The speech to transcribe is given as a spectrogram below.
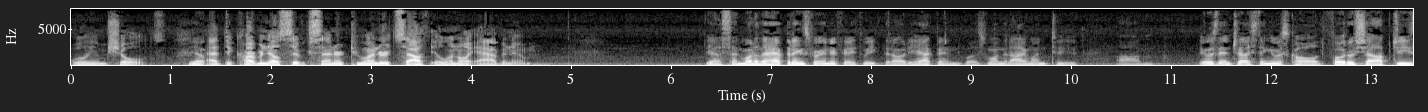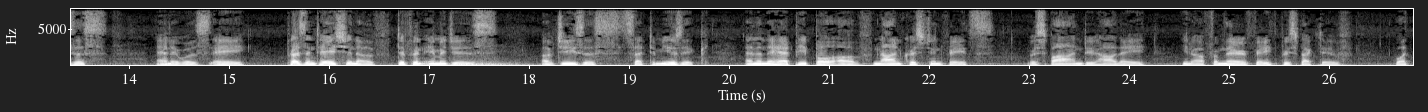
William Schultz. Yep. At the Carbondale Civic Center, 200 South Illinois Avenue. Yes, and one of the happenings for Interfaith Week that already happened was one that I went to. Um, it was interesting. It was called Photoshop Jesus, and it was a presentation of different images of Jesus set to music, and then they had people of non-Christian faiths respond to how they, you know, from their faith perspective, what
